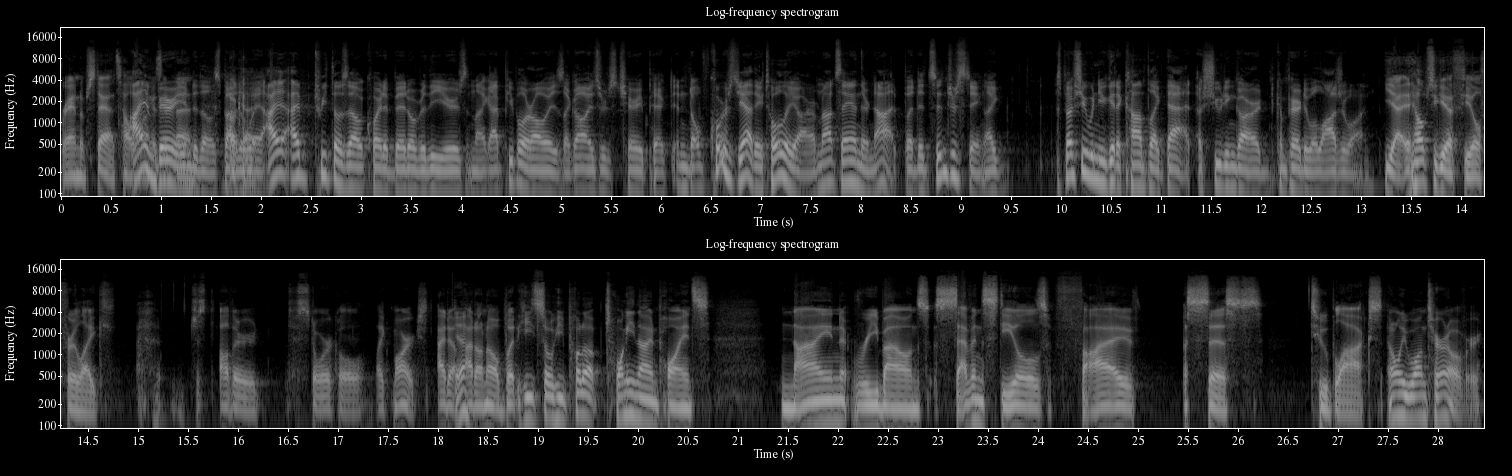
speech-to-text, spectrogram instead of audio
random stats. How I am very into those, by the way. I, I tweet those out quite a bit over the years, and like I, people are always like, "Oh, these are just cherry picked," and of course, yeah, they totally are. I'm not saying they're not, but it's interesting, like especially when you get a comp like that, a shooting guard compared to Olajuwon. yeah, it helps you get a feel for like just other historical like marks. I don't Yeah. I don't know, but he so he put up 29 points, 9 rebounds, 7 steals, 5 assists, 2 blocks, and only one turnover.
